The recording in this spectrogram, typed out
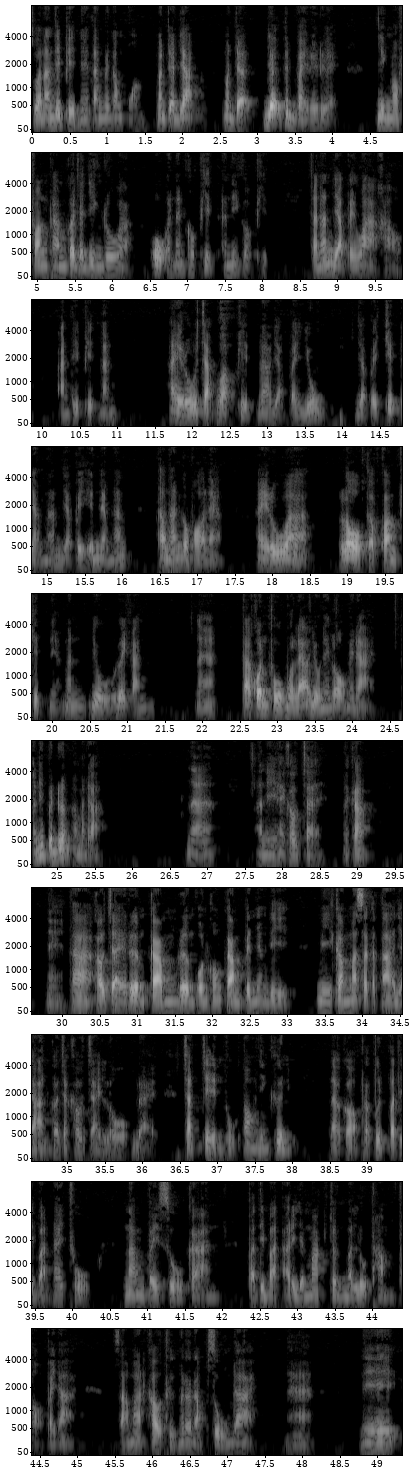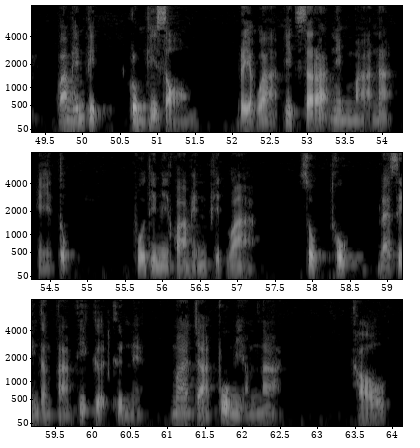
ส่วนอันที่ผิดเนี่ยท่านไม่ต้องห่วง มันจะยะมันจะเยอะขึ้นไปเรื่อยๆ ยิ่งมาฟังธรรมก็จะยิ่งรู้ว่า โอ้อันนั้นก็ผิด อันนี้ก็ผิด ฉะนั้นอย่าไปว่าเขา อันที่ผิดนั้น ให้รู้จักว่าผิดแล้วอย่าไปยุ่ง อย่าไปคิดอย่างนั้น อย่าไปเห็นอย่างนั้น เท่านั้นก็พอแล้ว ให้รู้ว่าโลกกับความผิดเนี่ยมันอยู่ด้วยกันนะถ้าคนถูกหมดแล้วอยู่ในโลกไม่ได้ อันนี้เป็นเรื่องธรรมดา นะ อันนี้ให้เข้าใจนะครับนี่ถ้าเข้าใจเรื่องกรรม เรื่องผลของกรรมเป็นอย่างดี มีกรรมมสกตายานก็จะเข้าใจโลกได้ ชัดเจนถูกต้องยิ่งขึ้น แล้วก็ประพฤติปฏิบัติได้ถูกนำไปสู่การปฏิบัติอริยมรรคจนบรรลุธรรมต่อไปได้ สามารถเข้าถึงระดับสูงได้นะนี้ความเห็นผิดกลุ่มที่สองเรียกว่า อิสระนิมมานะเหตุ ผู้ที่มีความเห็นผิดว่า สุขทุกข์และสิ่งต่างๆที่เกิดขึ้นเนี่ยมาจากผู้มีอำนาจ เขา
